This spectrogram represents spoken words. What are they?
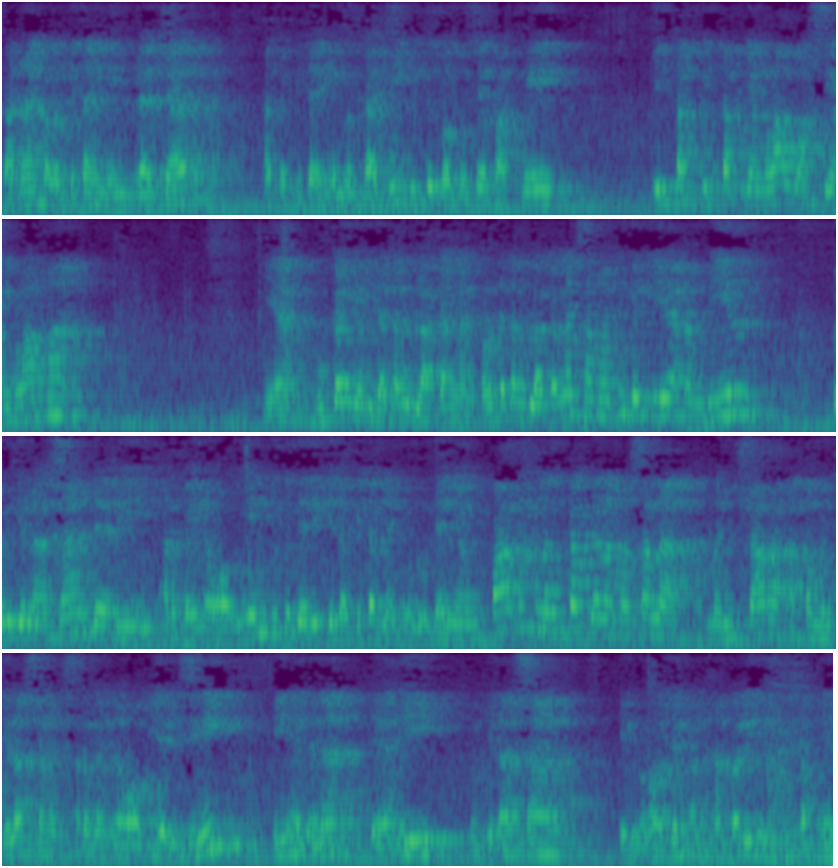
Karena kalau kita ingin belajar atau kita ingin mengkaji itu bagusnya pakai kitab-kitab yang lawas yang lama ya bukan yang datang belakangan. Kalau datang belakangan sama juga dia ambil penjelasan dari Arba'in Nawawiyin juga dari kitab-kitab yang dulu. Dan yang paling lengkap dalam masalah mensyarah atau menjelaskan hadis Arba'in Nawawiyah di sini ini adalah dari penjelasan Ibnu Rajab Al-Hambali dalam kitabnya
